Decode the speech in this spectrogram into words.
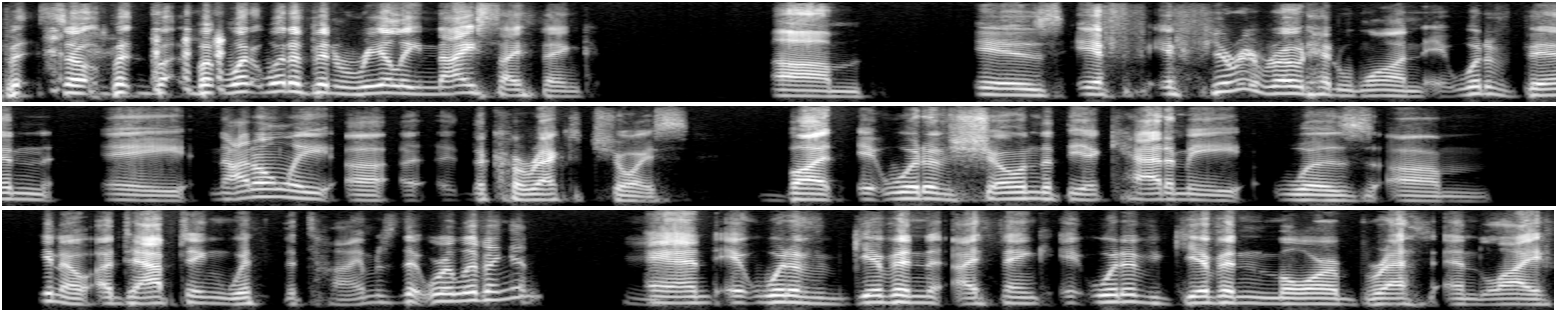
but so but but but what would have been really nice, I think, um, is if if Fury Road had won, it would have been a not only uh, uh, the correct choice, but it would have shown that the Academy was, um, you know, adapting with the times that we're living in Hmm. and it would have given i think it would have given more breath and life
